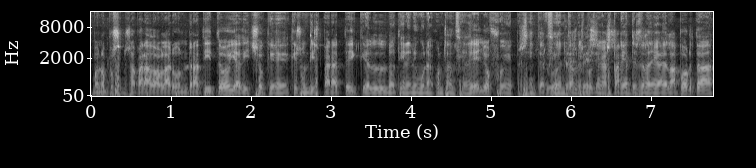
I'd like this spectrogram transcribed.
bueno, pues nos ha parado a hablar un ratito y ha dicho que, que es un disparate y que él no tiene ninguna constancia de ello. Fue presidente accidental después de. Gaspar y antes de la llegada de Laporta.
